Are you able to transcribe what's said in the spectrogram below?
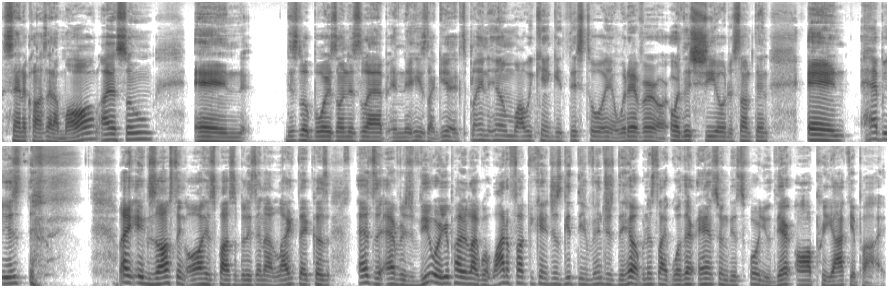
Santa Claus at a mall, I assume, and this little boy's on his lap and he's like, Yeah, explain to him why we can't get this toy or whatever, or, or this shield or something. And Happy is like exhausting all his possibilities. And I like that because as the average viewer, you're probably like, Well, why the fuck you can't just get the Avengers to help? And it's like, Well, they're answering this for you. They're all preoccupied.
